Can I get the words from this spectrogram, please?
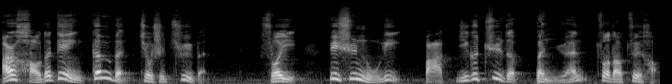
而好的电影根本就是剧本，所以必须努力把一个剧的本源做到最好。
